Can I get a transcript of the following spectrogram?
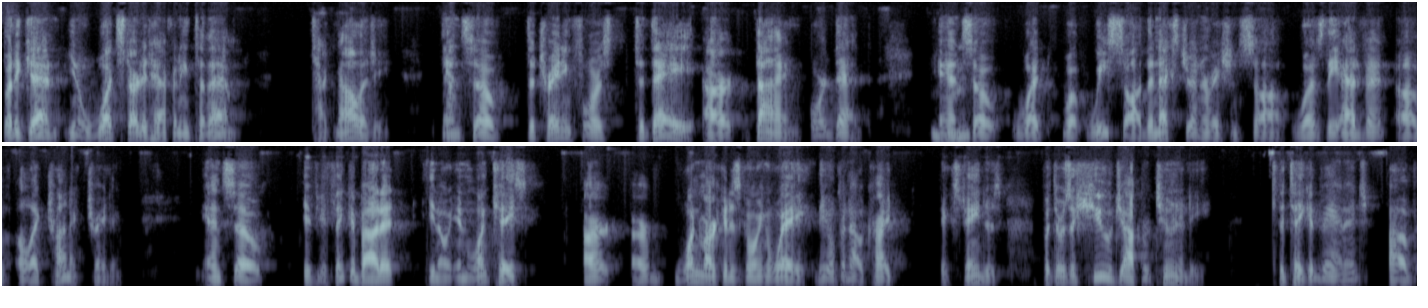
But again, you know, what started happening to them? Technology. Yeah. And so the trading floors today are dying or dead. And Mhm. so what what we saw, the next generation saw, was the advent of electronic trading. And so if you think about it, you know, in one case, our our one market is going away, the open outcry exchanges, but there was a huge opportunity to take advantage of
